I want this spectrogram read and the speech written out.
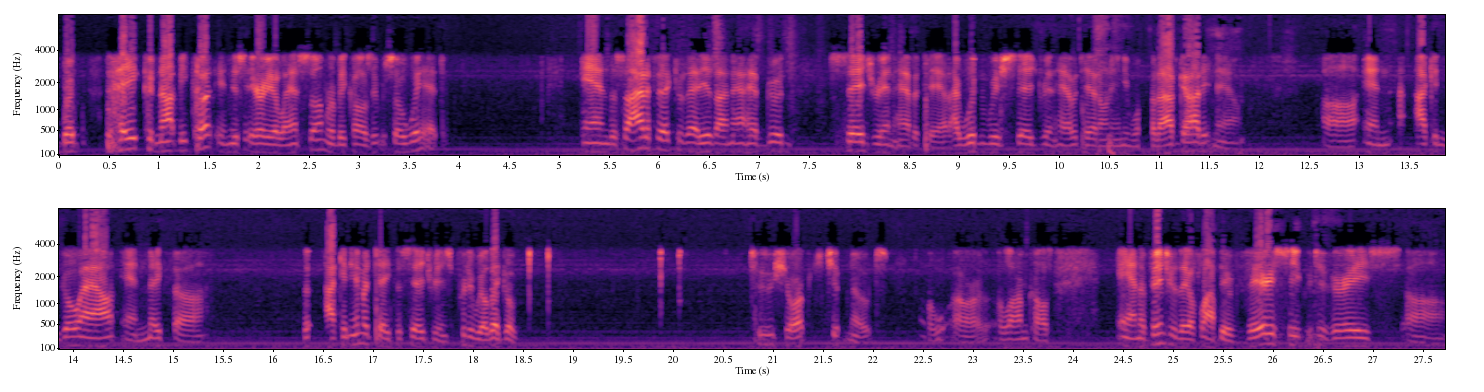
but the hay could not be cut in this area last summer because it was so wet. And the side effect of that is I now have good sedge wren habitat. I wouldn't wish sedge wren habitat on anyone, but I've got it now. Uh, and I can go out and make the, the I can imitate the sedge wrens pretty well. They go two sharp chip notes or, alarm calls, and eventually they'll fly. They're very secretive, very uh,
